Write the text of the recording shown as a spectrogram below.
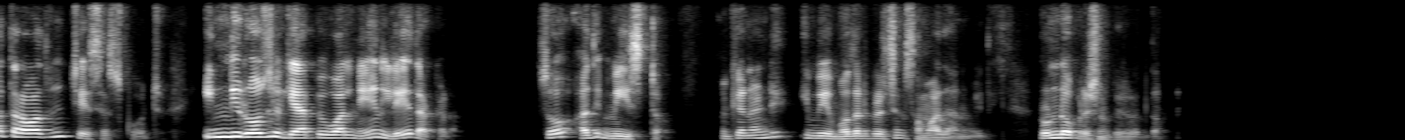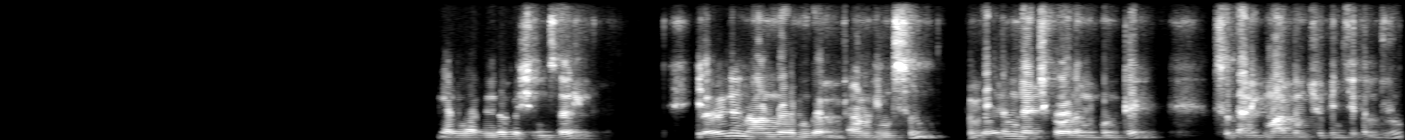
ఆ తర్వాత నుంచి చేసేసుకోవచ్చు. ఇన్ని రోజులు గ్యాప్ ఇవ్వాలని ఏం లేదు అక్కడ. సో అది మీ ఇష్టం. ఓకేనండి? ఈ మీ మొదటి ప్రశ్నకు సమాధానం ఇది. రెండో ప్రశ్నకు నా రెండో క్వశ్చన్ సార్. ఎవరైనా నాన్ బ్రాహ్మిన్స్ వేదం నేర్చుకోవాలనుకుంటే సో దానికి మార్గం చూపించగలరు?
